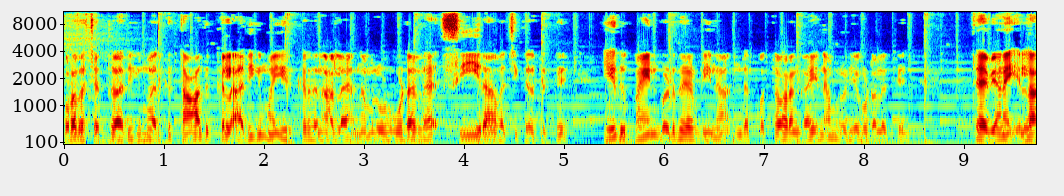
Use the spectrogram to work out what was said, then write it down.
புரதச்சத்து அதிகமாக இருக்குது தாதுக்கள் அதிகமாக இருக்கிறதுனால நம்மளோட உடலை சீராக வச்சுக்கிறதுக்கு எது பயன்படுது அப்படின்னா இந்த கொத்தவரங்காய் நம்மளுடைய உடலுக்கு தேவையான எல்லா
